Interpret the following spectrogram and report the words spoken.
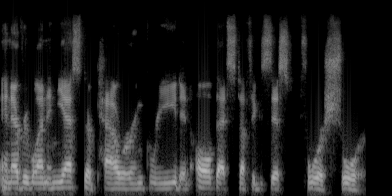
and everyone. And yes their power and greed and all that stuff exists for sure.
